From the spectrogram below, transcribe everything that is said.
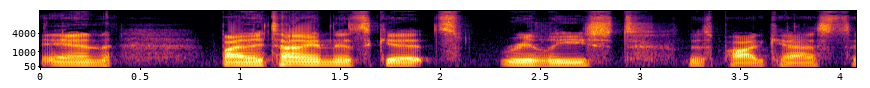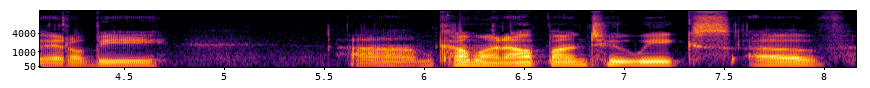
And by the time this gets released, this podcast, it'll be um, coming up on two weeks of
